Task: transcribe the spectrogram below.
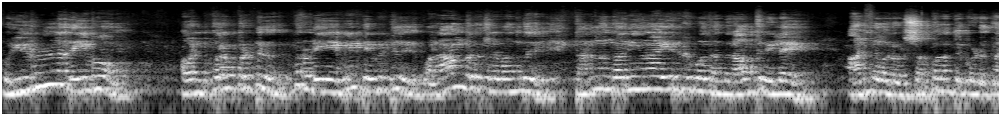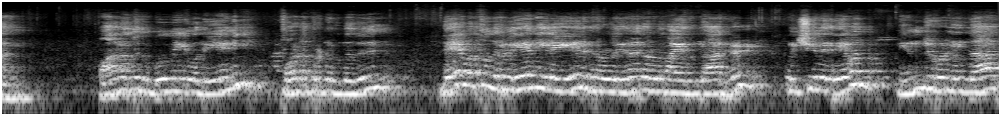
உயிருள்ள தெய்வம் அவன் புறப்பட்டு தன்னுடைய வீட்டை விட்டு வனாந்தரத்தில் வந்து தன்னும் தனியனாய் இருக்கும்போது அந்த ராத்திரியிலே ஆண்டவர் ஒரு சொப்பனத்தை கொடுத்தார். வானத்துக்கு பூமிக்கு ஒரு ஏணி போடப்பட்டிருந்தது. தேவதூதர்கள் ஏணியிலே ஏறுகிறவர்கள் இறங்குறவர்களுமாய் இருந்தார்கள். உச்சியிலே தேவன் நின்று கொண்டிருந்தார்.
